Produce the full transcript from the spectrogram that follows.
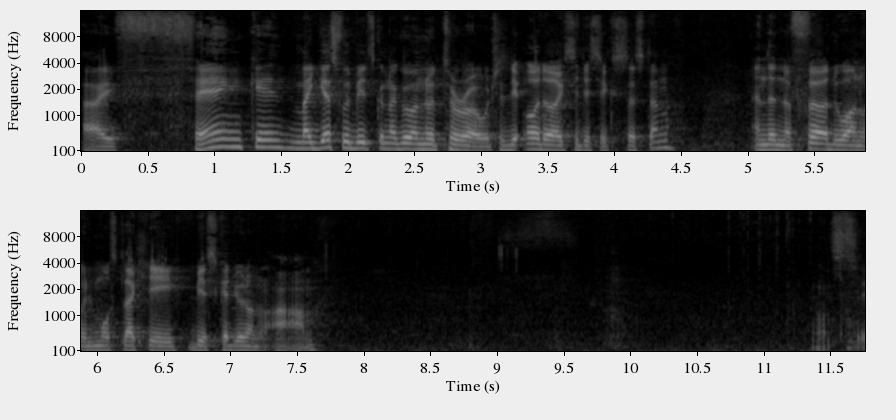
I think it, my guess would be it's going to go on Noturo, which is the other x86 system. And then the third one will most likely be scheduled on ARM. Let's see.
